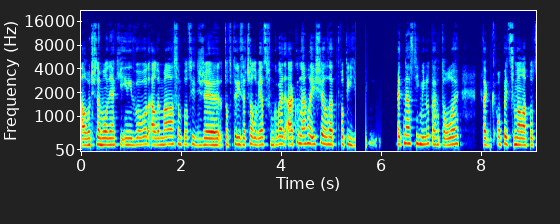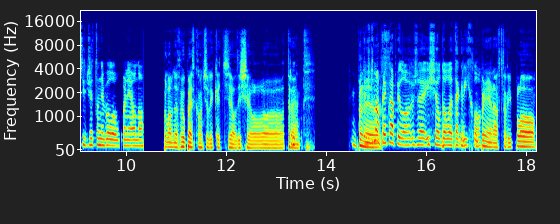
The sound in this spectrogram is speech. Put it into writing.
alebo či tam bol nejaký iný dôvod, ale mala som pocit, že to vtedy začalo viac fungovať a ako náhle išiel za po tých 15 minútach dole, tak opäť som mala pocit, že to nebolo úplne ono. Podľa mňa sme úplne skončili, keď odišiel uh, trend. Úplne, Takže to ma prekvapilo, že išiel dole tak rýchlo. Úplne nás to vyplo.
